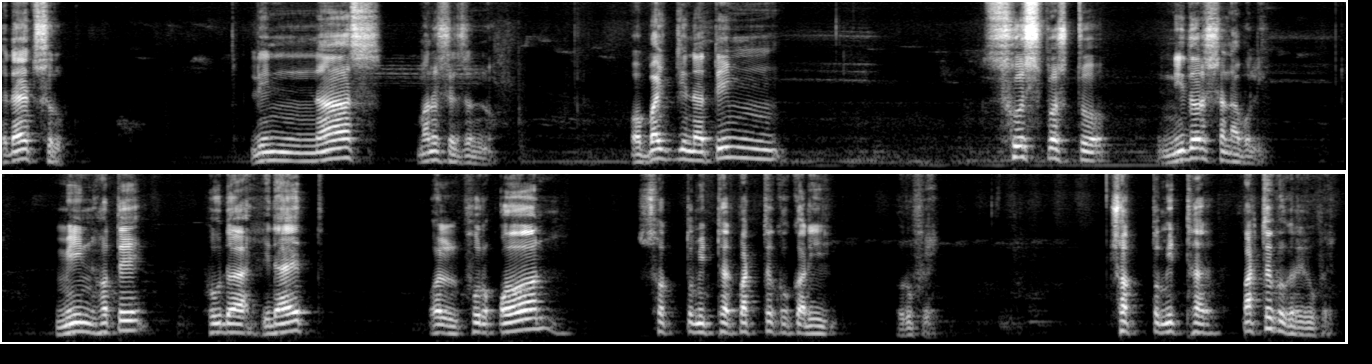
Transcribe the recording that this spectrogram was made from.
হেদায়ত স্বরূপ। লিন্নাস মানুষের জন্য। অবাজ্যিনাতিম সুস্পষ্ট নিদর্শনাবলী। মিন হতে হুদা হিদায়ত অল ফুরকন, সত্য মিথ্যার পার্থক্যকারী রূপে। সত্য মিথ্যার পার্থক্যকারী রূপে।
